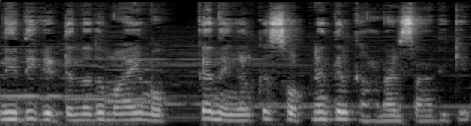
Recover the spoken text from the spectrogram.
നിധി കിട്ടുന്നതുമായും ഒക്കെ നിങ്ങൾക്ക് സ്വപ്നത്തിൽ കാണാൻ സാധിക്കും.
